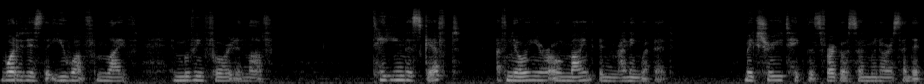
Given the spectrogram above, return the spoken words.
what it is that you want from life and moving forward in love. Taking this gift of knowing your own mind and running with it. Make sure you take this Virgo, Sun, Moon, or Ascendant.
